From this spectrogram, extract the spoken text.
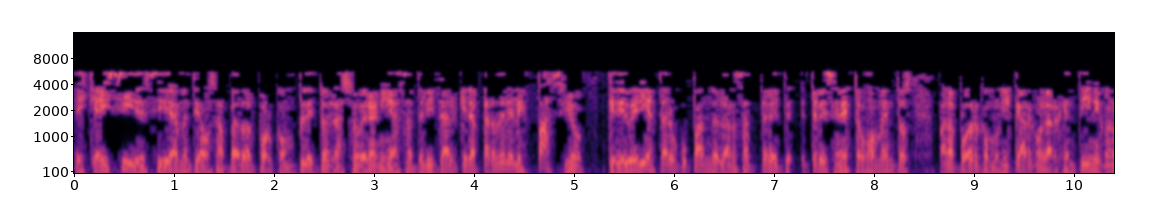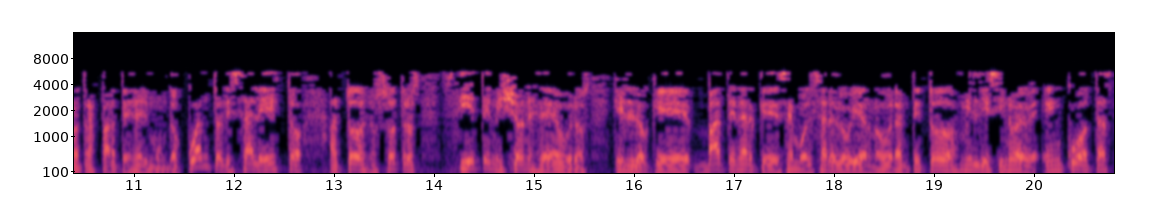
es que ahí sí decididamente íbamos a perder por completo la soberanía que era perder el espacio que debería estar ocupando el ARSAT 3 en estos momentos para poder comunicar con la Argentina y con otras partes del mundo. ¿Cuánto le sale esto a todos nosotros? 7 millones de euros, que es lo que va a tener que desembolsar el gobierno durante todo 2019 en cuotas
